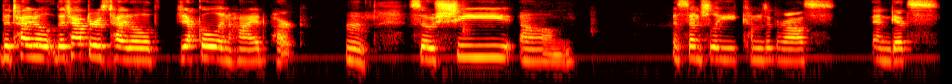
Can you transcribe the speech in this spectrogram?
the title. The chapter is titled Jekyll and Hyde Park. Hmm. So she um, essentially comes across and gets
